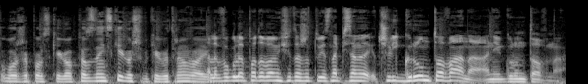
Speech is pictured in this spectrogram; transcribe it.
Boże, polskiego, poznańskiego szybkiego tramwaju. Ale w ogóle podoba mi się to, że tu jest napisane, czyli gruntowana, a nie gruntowna.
